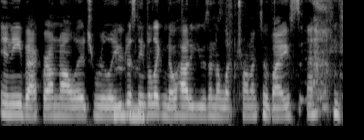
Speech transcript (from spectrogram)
any background knowledge really. You just need mm-hmm. to like know how to use an electronic device and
